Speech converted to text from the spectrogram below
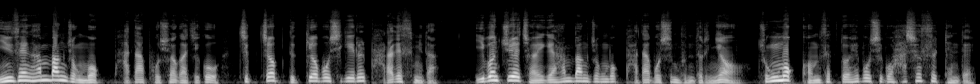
인생 한방 종목 받아보셔가지고 직접 느껴보시기를 바라겠습니다. 이번 주에 저에게 한방 종목 받아보신 분들은요, 종목 검색도 해보시고 하셨을 텐데,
